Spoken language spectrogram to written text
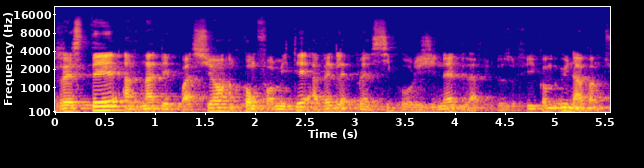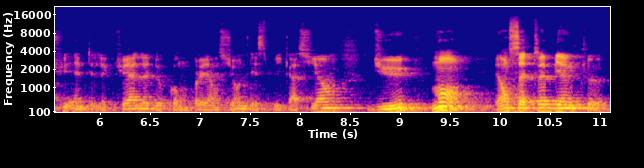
rester en adéquation, en conformité avec les principes originels de la philosophie, comme une aventure intellectuelle de compréhension, d'explication du monde. Et on sait très bien que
